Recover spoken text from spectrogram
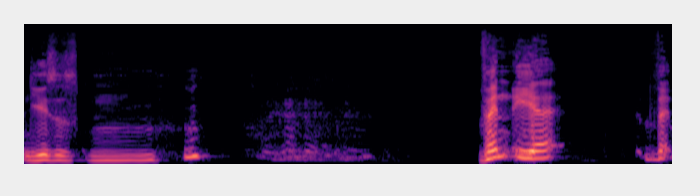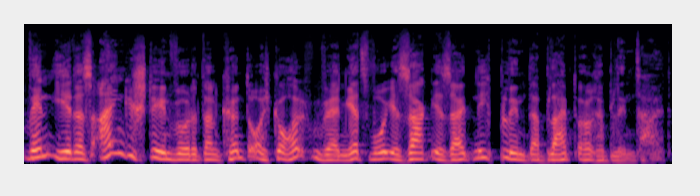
Und Jesus, mm -hmm. wenn ihr wenn ihr das eingestehen würdet, dann könnte euch geholfen werden. Jetzt, wo ihr sagt, ihr seid nicht blind, da bleibt eure Blindheit.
